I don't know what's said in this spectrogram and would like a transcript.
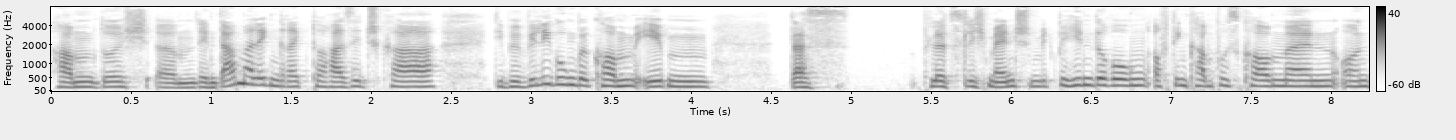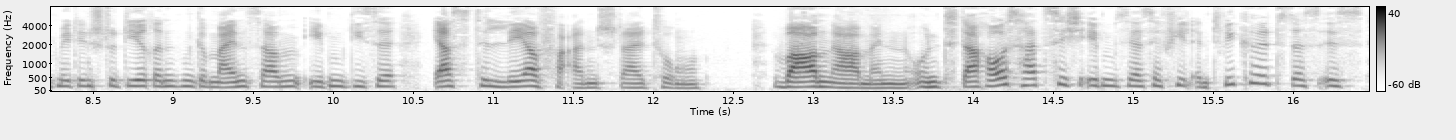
haben durch ähm, den damaligen Rektor Hasitschka die Bewilligung bekommen, eben dass plötzlich Menschen mit Behinderungen auf den Campus kommen und mit den Studierenden gemeinsam eben diese erste Lehrveranstaltung wahrnahmen. Und daraus hat sich eben sehr, sehr viel entwickelt. Das ist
